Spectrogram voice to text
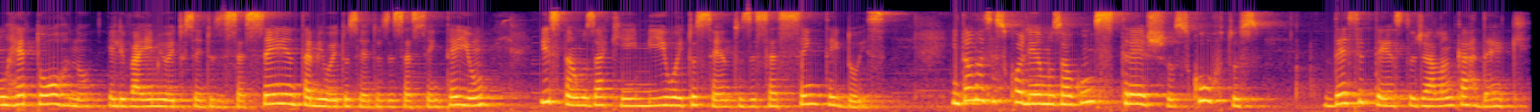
um retorno. Ele vai em 1860, 1861 e estamos aqui em 1862. Então, nós escolhemos alguns trechos curtos desse texto de Allan Kardec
